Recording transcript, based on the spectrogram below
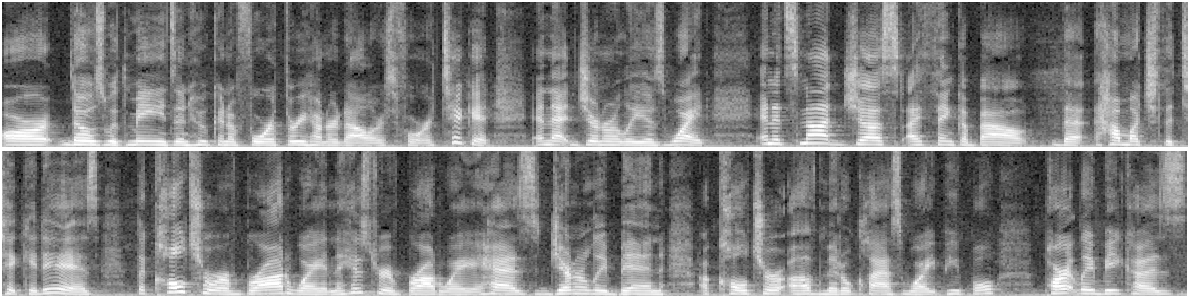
are those with means and who can afford $300 for a ticket, and that generally is white. And it's not just, I think, about that how much the ticket is. The culture of Broadway and the history of Broadway has generally been a culture of middle class white people partly because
